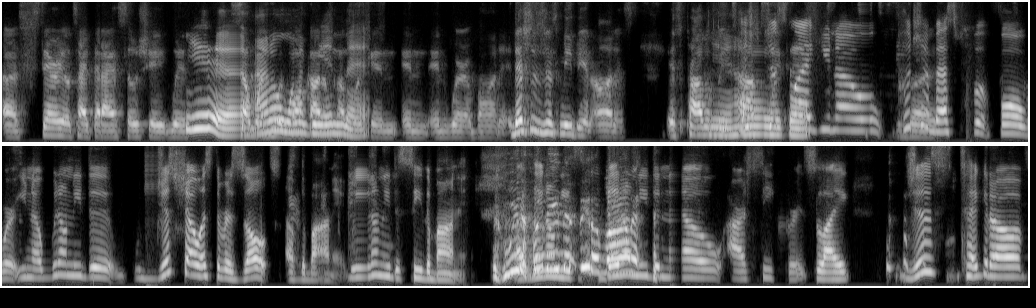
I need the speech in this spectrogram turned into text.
a stereotype that I associate with Yeah, someone I who don't would want walk to out in in public that. and, and, and wear a bonnet. This is just me being honest. It's probably Yeah, tough. it's just that. like you know put your best foot forward you know we don't need to just show us the results of the bonnet we don't need to see the bonnet we Like, don't they need to see the bonnet. they don't need to know our secrets like just take it off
